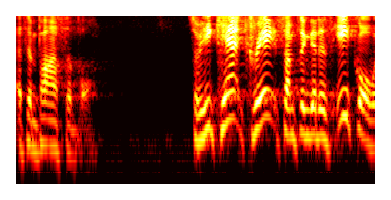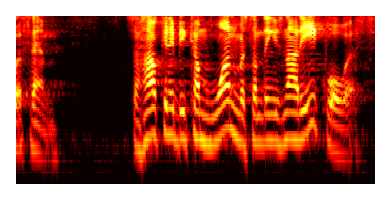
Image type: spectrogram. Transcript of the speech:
That's impossible. So he can't create something that is equal with him. So, how can he become one with something he's not equal with?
